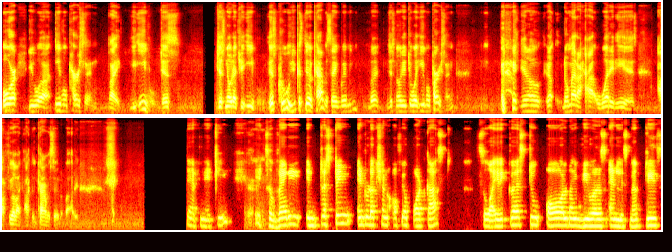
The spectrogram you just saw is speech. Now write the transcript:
or you a evil person. Like you evil. Just just know that you're evil. It's cool. You can still conversate with me, but just know that you're an evil person. you know, no matter how what it is, I feel like I can conversate about it. Definitely. It's a very interesting introduction of your podcast. So I request to all my viewers and listeners, please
